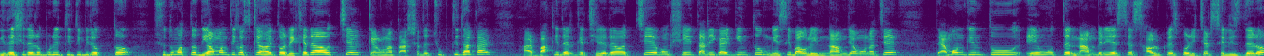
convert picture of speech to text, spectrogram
বিদেশিদের উপরই তিতিবিরক্ত শুধুমাত্র দিয়ামন্তিকসকে হয়তো রেখে দেওয়া হচ্ছে, কেননা তার সাথে চুক্তি থাকায় আর বাকিদেরকে ছেড়ে দেওয়া হচ্ছে এবং সেই তালিকায় কিন্তু মেসি বাউলির নাম যেমন আছে, তেমন কিন্তু এই মুহূর্তে নাম বেরিয়ে এসছে সাউল ক্রেসপো, রিচার্ড সেলিসদেরও।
